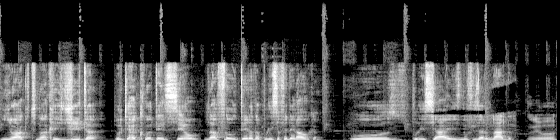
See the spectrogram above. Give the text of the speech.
Nhoque, tu não acredita o que aconteceu na fronteira da Polícia Federal, cara. Os policiais não fizeram nada. Eu...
